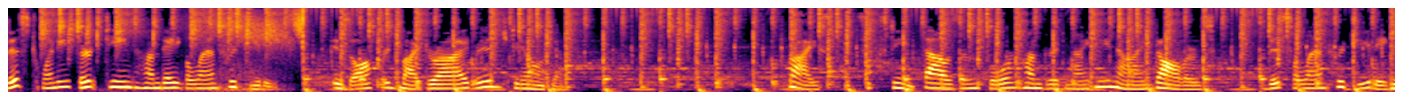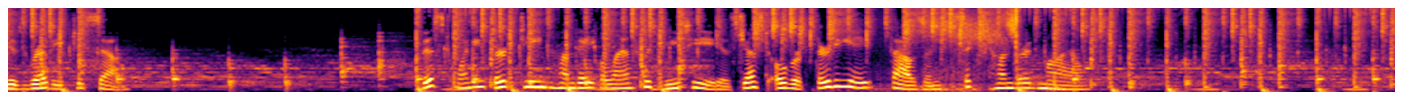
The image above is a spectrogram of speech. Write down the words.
This 2013 Hyundai Elantra GT is offered by Dry Ridge Toyota. Priced at $16,499, this Elantra GT is ready to sell. This 2013 Hyundai Elantra GT is just over 38,600 miles.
